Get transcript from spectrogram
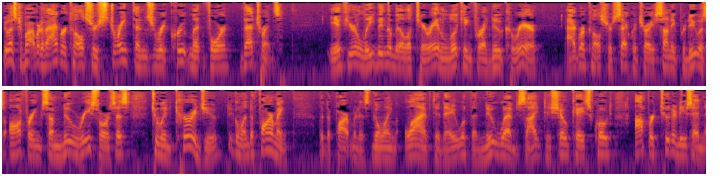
U.S. Department of Agriculture strengthens recruitment for veterans. If you're leaving the military and looking for a new career, Agriculture Secretary Sonny Perdue is offering some new resources to encourage you to go into farming. The department is going live today with a new website to showcase, quote, opportunities in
